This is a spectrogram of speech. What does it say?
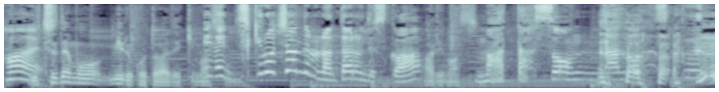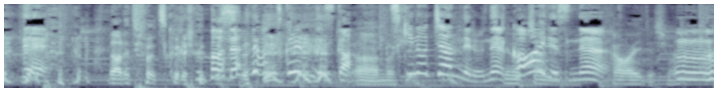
はい。い、つでも見ることができまえす何月野チャンネルなんてあるんですか？あります。またそんなの作って 誰でも作れるんです誰でも作れるんですか？月野チャンネルね。可愛いですね。可愛いでしょ、うん。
